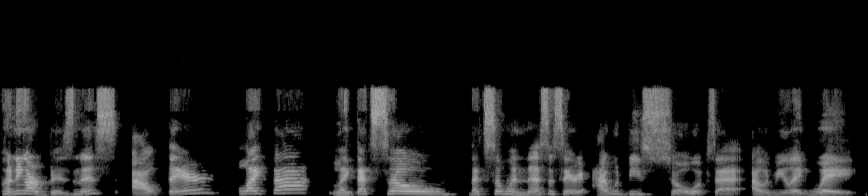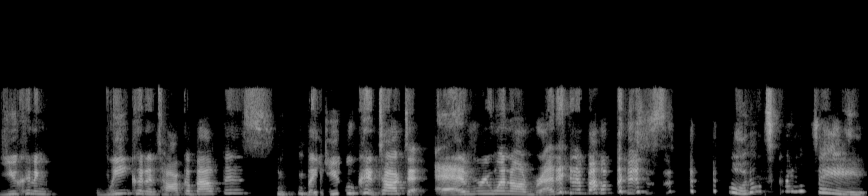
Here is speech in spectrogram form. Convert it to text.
putting our business out there like that like that's so that's so unnecessary. I would be so upset. I would be like wait you couldn't we couldn't talk about this but you could talk to everyone on reddit about this? Oh that's crazy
